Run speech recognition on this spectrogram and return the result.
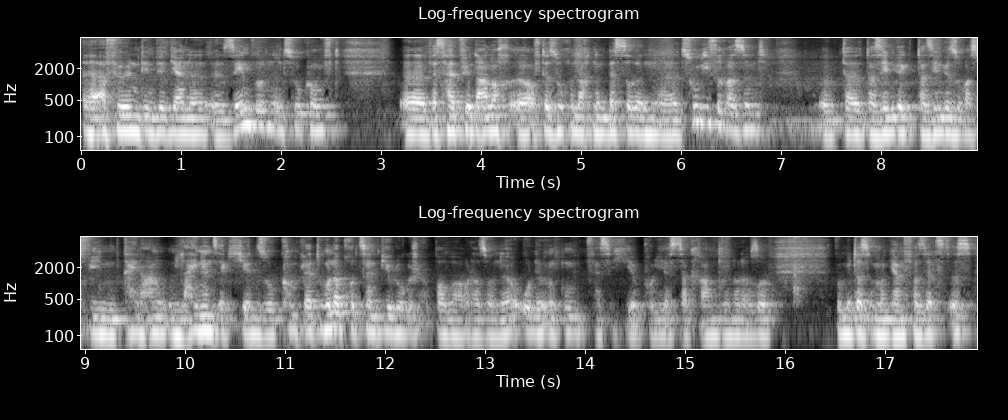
äh, erfüllen, den wir gerne äh, sehen würden in Zukunft. Äh, weshalb wir da noch äh, auf der Suche nach einem besseren äh, Zulieferer sind. Da, da, sehen wir, da sehen wir sowas wie ein, keine Ahnung, ein Leinensäckchen, so komplett 100% biologisch abbaubar oder so, ne? ohne irgendein, weiß ich hier, Polyesterkram drin oder so womit das immer gern versetzt ist.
